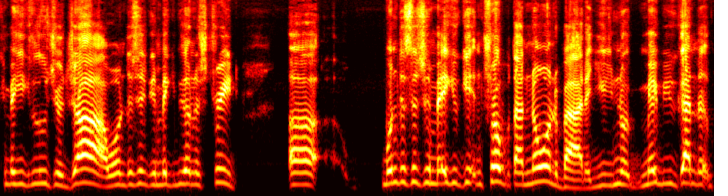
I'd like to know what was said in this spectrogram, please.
can make you lose your job. One decision can make you be on the street. Uh, one decision make you get in trouble without knowing about it. You, you know, maybe you got in a,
